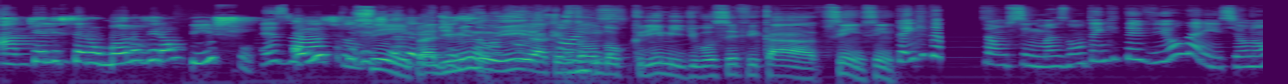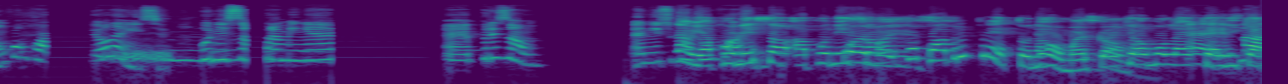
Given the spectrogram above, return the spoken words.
aquele ser humano virar um bicho. É isso que Exato. a gente Sim, tá pra querendo dizer. diminuir a questão do crime, de você ficar. Sim, sim. Tem que ter punição, sim, mas não tem que ter violência. Eu não concordo com violência. Punição, pra mim, é, é prisão. É nisso que Não, eu e a punição, a punição Ué, mas- pro pobre preto, né? Não, mas calma. Porque o moleque É, ali que exato.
